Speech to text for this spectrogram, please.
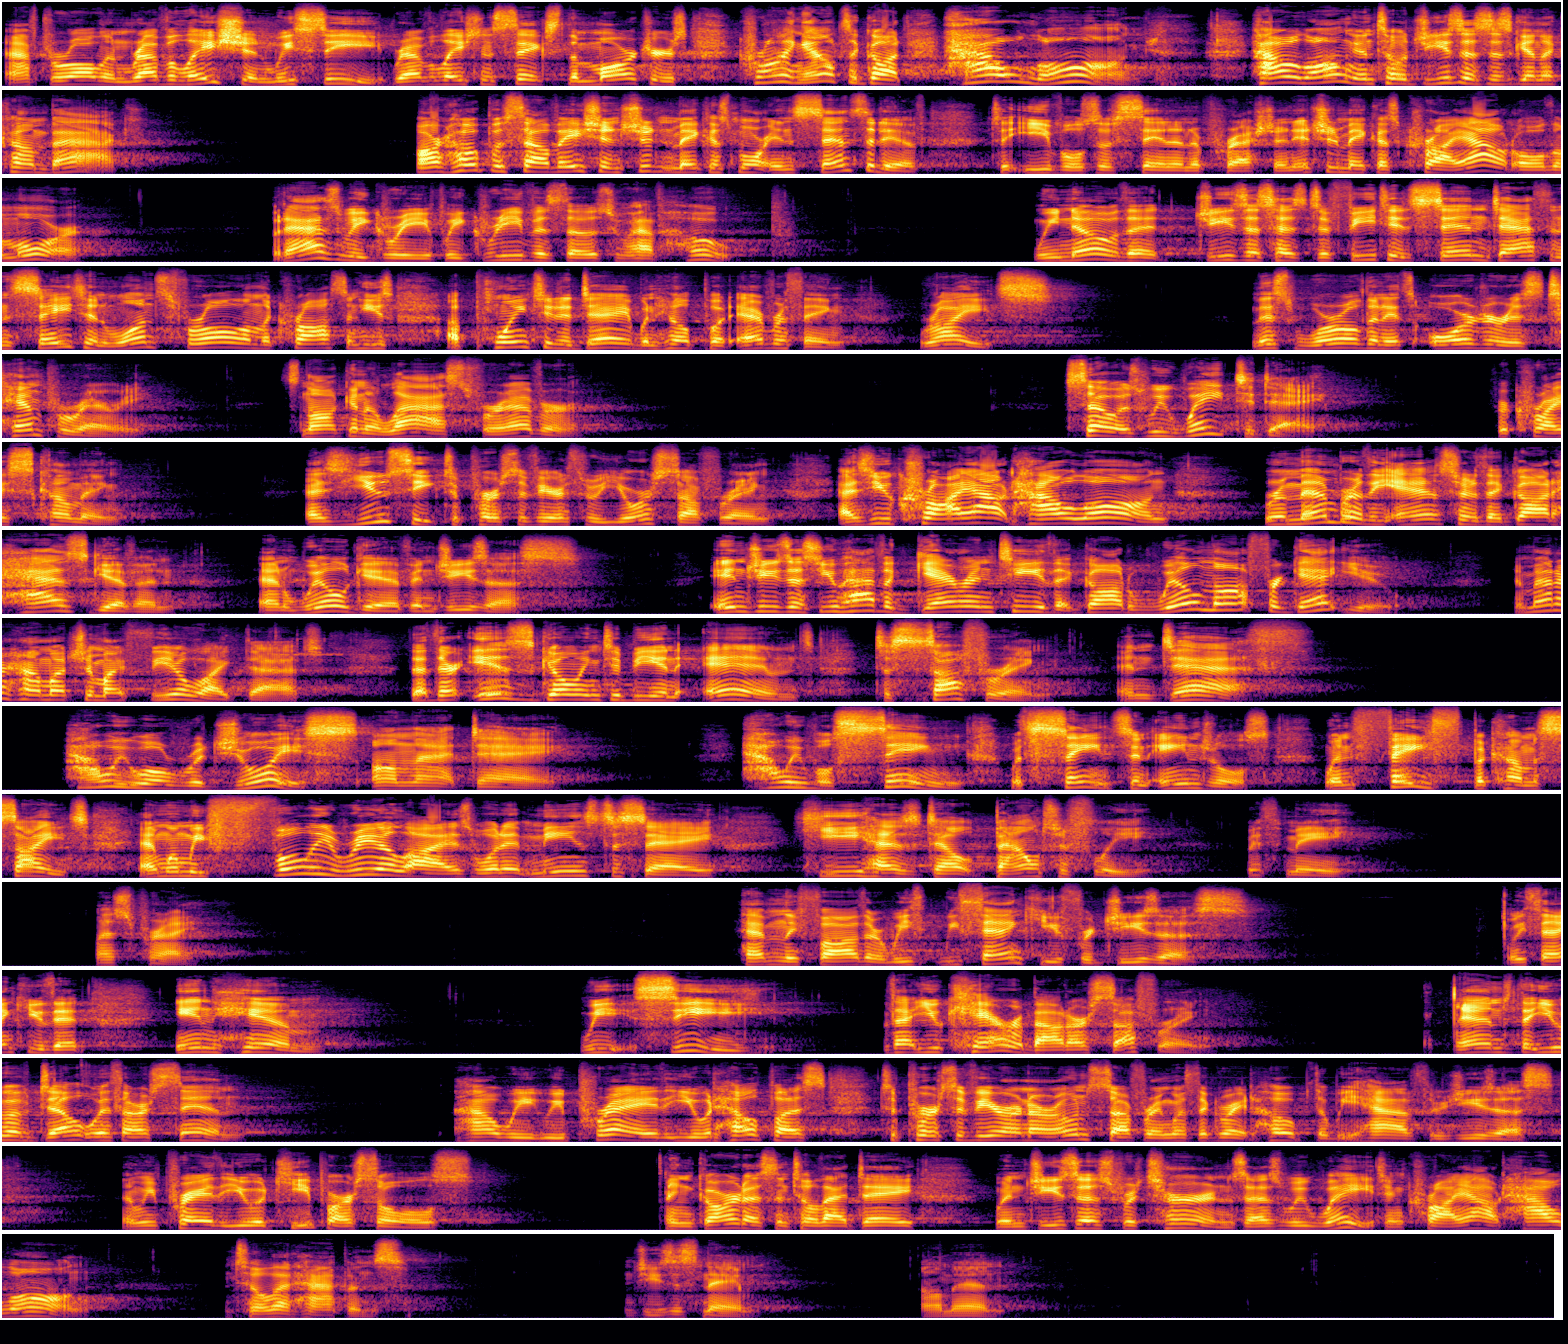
After all, in Revelation, we see, Revelation 6, the martyrs crying out to God, How long? How long until Jesus is going to come back? Our hope of salvation shouldn't make us more insensitive to evils of sin and oppression. It should make us cry out all the more. But as we grieve, we grieve as those who have hope. We know that Jesus has defeated sin, death, and Satan once for all on the cross, and he's appointed a day when he'll put everything right. This world and its order is temporary, it's not going to last forever. So, as we wait today for Christ's coming, as you seek to persevere through your suffering, as you cry out, How long? remember the answer that God has given and will give in Jesus. In Jesus, you have a guarantee that God will not forget you, no matter how much it might feel like that, that there is going to be an end to suffering and death. How we will rejoice on that day how we will sing with saints and angels when faith becomes sight and when we fully realize what it means to say, He has dealt bountifully with me. Let's pray. Heavenly Father, we, we thank you for Jesus. We thank you that in Him we see that you care about our suffering and that you have dealt with our sin how we, we pray that you would help us to persevere in our own suffering with the great hope that we have through Jesus. And we pray that you would keep our souls and guard us until that day when Jesus returns as we wait and cry out, How long? Until that happens. In Jesus' name, amen.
